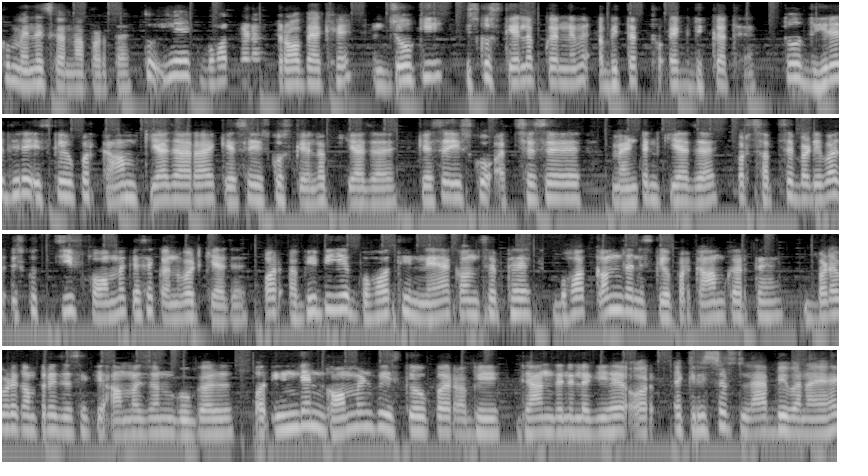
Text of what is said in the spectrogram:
को मैनेज करना पड़ता है। तो ये एक बहुत बड़ा ड्रॉबैक है, जो कि इसको स्केल अप करने में अभी तक एक दिक्कत है। तो धीरे धीरे इसके ऊपर काम किया जा रहा है, कैसे इसको स्केल अप किया जाए, कैसे इसको अच्छे से मेंटेन किया जाए, और सबसे बड़ी बात, इसको चीफ फॉर्म में कैसे कन्वर्ट किया जाए। और अभी भी ये बहुत ही नया कॉन्सेप्ट है, बहुत कम जन इसके ऊपर काम करते हैं। बड़े बड़े कंपनी जैसे कि अमेजोन गूगल और इंडियन गवर्नमेंट भी इसके ऊपर अभी ध्यान देने लगी है और एक रिसर्च लैब भी बनाया है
